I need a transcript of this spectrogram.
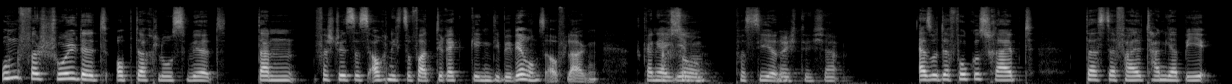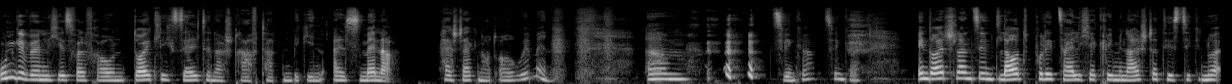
unverschuldet obdachlos wird, dann verstößt das auch nicht sofort direkt gegen die Bewährungsauflagen. Das kann ja so. jedem passieren. Richtig, ja. Also der Fokus schreibt, dass der Fall Tanja B. ungewöhnlich ist, weil Frauen deutlich seltener Straftaten begehen als Männer. Hashtag not all women. Ähm, zwinker, zwinker. In Deutschland sind laut polizeilicher Kriminalstatistik nur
